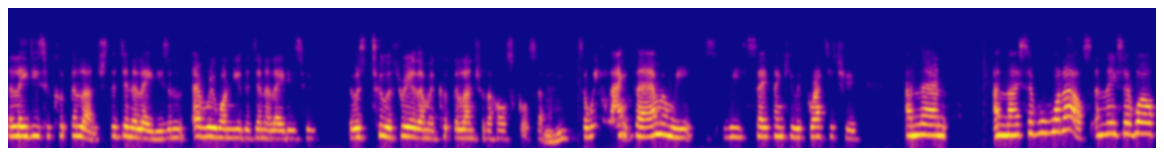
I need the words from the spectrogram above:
the ladies who cooked the lunch, the dinner ladies, and everyone knew the dinner ladies who there was two or three of them who cooked the lunch for the whole school. So Mhm. so we thank them and we we say thank you with gratitude. And then and I said, well, what else? And they said, well,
